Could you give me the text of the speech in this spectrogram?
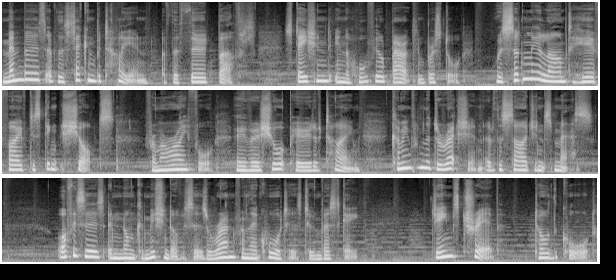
members of the 2nd Battalion of the 3rd Buffs, stationed in the Horfield Barracks in Bristol, were suddenly alarmed to hear five distinct shots from a rifle over a short period of time coming from the direction of the sergeant's mess. Officers and non commissioned officers ran from their quarters to investigate. James Tripp told the court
